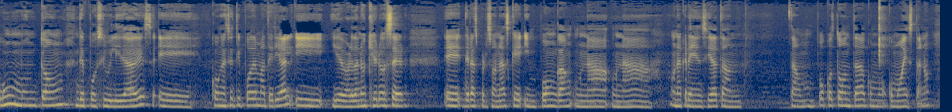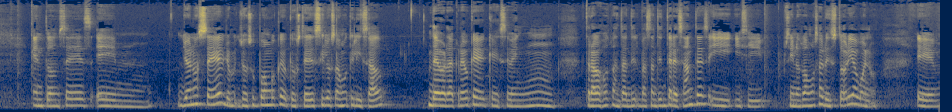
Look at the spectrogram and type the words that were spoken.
un montón de posibilidades eh, con este tipo de material y, y, de verdad no quiero ser eh, de las personas que impongan una, una, una creencia tan, tan un poco tonta como, como esta, ¿no? Entonces, eh, yo no sé, yo, yo supongo que, que, ustedes sí los han utilizado. De verdad creo que, que se ven trabajos bastante, bastante interesantes y, y si, si, nos vamos a la historia, bueno, eh,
